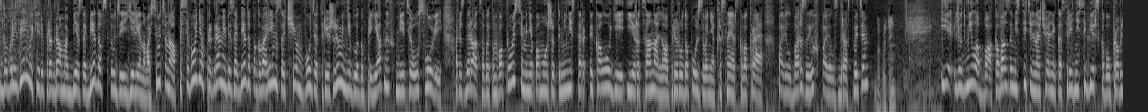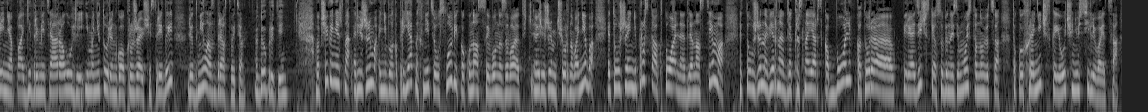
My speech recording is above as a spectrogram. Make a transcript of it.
Добрый день, в эфире программа «Без обеда» в студии Елена Васютина. Сегодня в программе «Без обеда» поговорим, зачем вводят режим неблагоприятных метеоусловий. Разбираться в этом вопросе мне поможет министр экологии и рационального природопользования Красноярского края Павел Барзых. Павел, здравствуйте. Добрый день. И Людмила Бакова, заместитель начальника Среднесибирского управления по гидрометеорологии и мониторингу окружающей среды. Людмила, здравствуйте. Добрый день. Вообще, конечно, режим неблагоприятных метеоусловий, как у нас его называют режим черного неба, это уже не просто актуальная для нас тема, это уже, наверное, для Красноярска боль, которая периодически, особенно зимой, становится такой хронической и очень усиливается.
